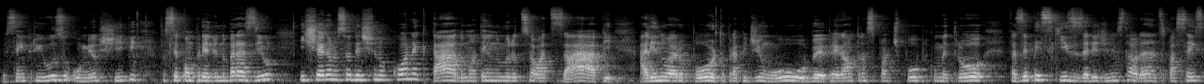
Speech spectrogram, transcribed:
Eu sempre uso o meu chip, você compra ele no Brasil e chega no seu destino conectado, mantém o número do seu WhatsApp, ali no aeroporto para pedir um Uber, pegar um transporte público, um metrô, fazer pesquisas ali de restaurantes, passeios,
